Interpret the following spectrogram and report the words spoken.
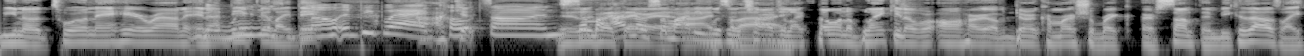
you know twirling that hair around, and the I did wind feel like that. blowing. People had I- I coats on. Somebody, like I know somebody was in charge of like throwing a blanket over on her of- during commercial break or something because I was like,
